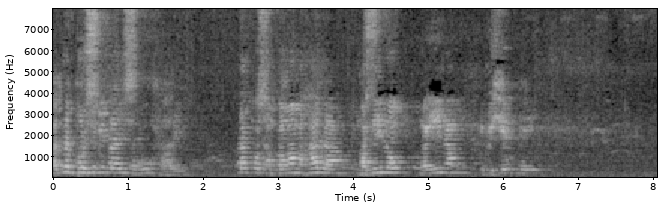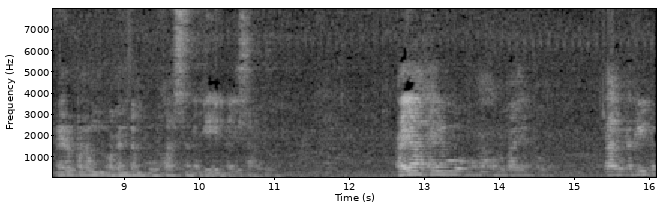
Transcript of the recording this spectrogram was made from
at nagpursige tayo sa buhay, tapos ang pamamahala, masinop, mainam, episyente, meron palang magandang bukas na naghihintay sa atin. Kaya kayo, mga kababayan ko, lalo na dito.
